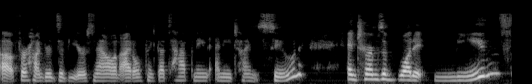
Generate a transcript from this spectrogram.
uh, for hundreds of years now, and I don't think that's happening anytime soon. In terms of what it means,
